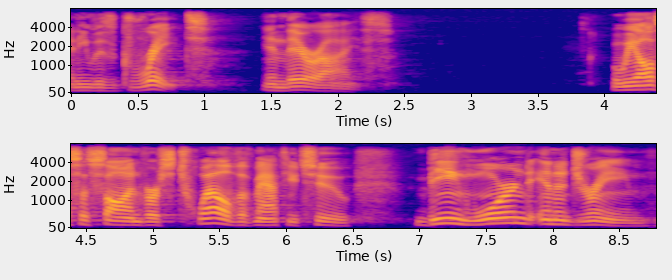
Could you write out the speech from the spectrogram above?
And he was great in their eyes. But we also saw in verse 12 of Matthew 2 being warned in a dream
